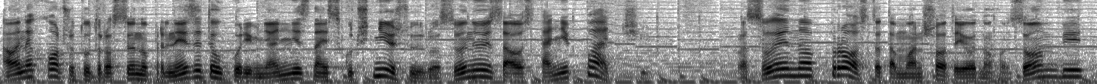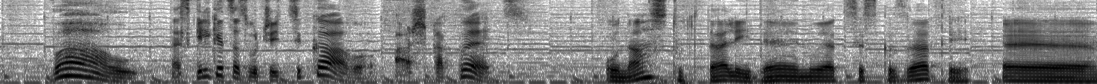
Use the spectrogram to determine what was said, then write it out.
але не хочу тут рослину принизити в порівнянні з найскучнішою рослиною за останні патчі. Рослина просто там ваншотає одного зомбі. Вау! Наскільки це звучить цікаво, аж капець. У нас тут далі йде, ну як це сказати. Е...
